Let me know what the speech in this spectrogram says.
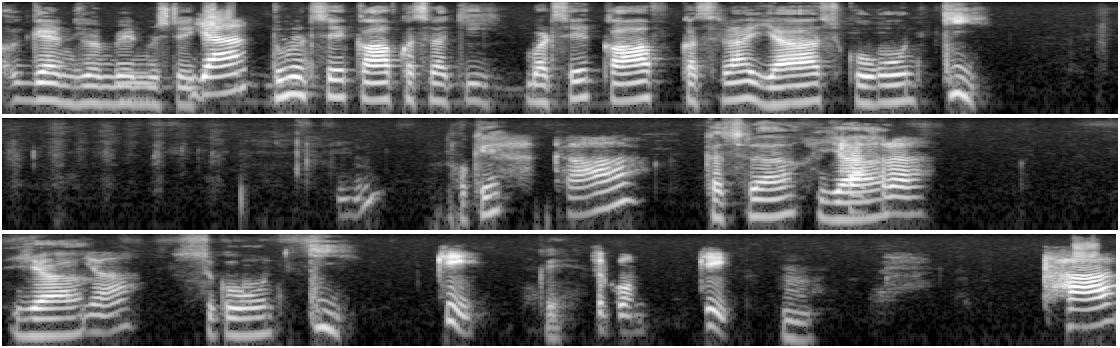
again you have made mistake yeah do not say काफ कसरा की but say kaf kasra ya sukoon ki. mhm, Okay? Ka, Kasra ya Kasra, ya Ya, sukoon ki. Ki, Okay. Sukun, Ki. Hmm. Ta,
